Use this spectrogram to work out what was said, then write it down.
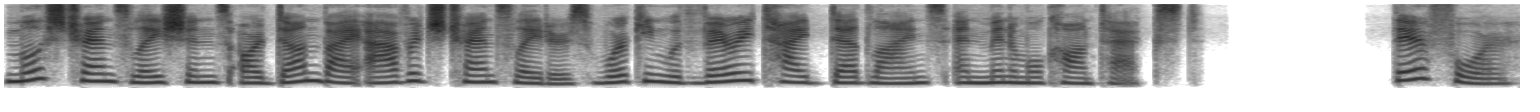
Most translations are done by average translators working with very tight deadlines and minimal context. Therefore,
